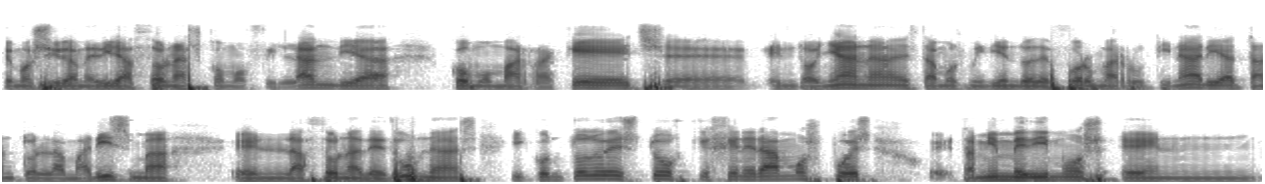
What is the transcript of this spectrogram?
Hemos ido a medir a zonas como Finlandia, como Marrakech, eh, en Doñana, estamos midiendo de forma rutinaria, tanto en la marisma, en la zona de dunas, y con todo esto que generamos, pues Eh, también medimos en,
